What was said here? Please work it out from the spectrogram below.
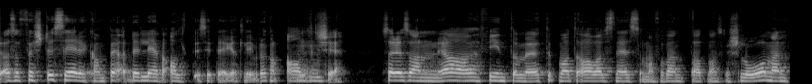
Altså, første seriekamp det lever alltid sitt eget liv. Da kan alt skje. Så det er sånn, ja, fint å møte på en måte Avaldsnes som man forventer at man skal slå, men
